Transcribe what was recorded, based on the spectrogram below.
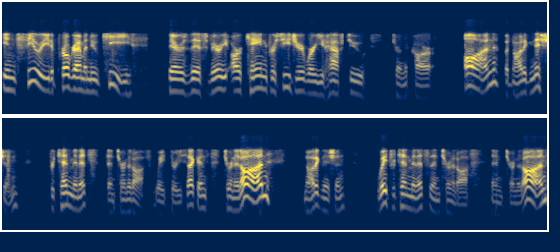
in theory, to program a new key, there's this very arcane procedure where you have to turn the car on, but not ignition, for 10 minutes, then turn it off. Wait 30 seconds, turn it on, not ignition, wait for 10 minutes, then turn it off, then turn it on,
